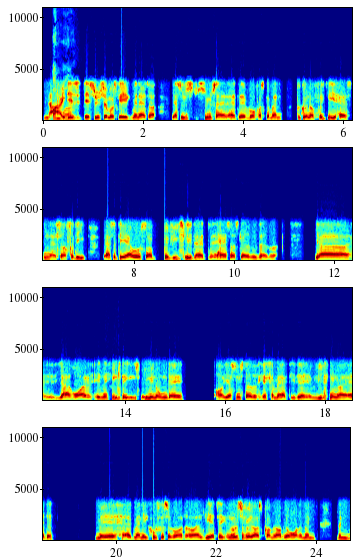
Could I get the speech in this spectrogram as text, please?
Nej, det, det synes jeg måske ikke, men altså, jeg synes, synes at, at, at hvorfor skal man begynde at frigive hassen, altså, fordi altså, det er jo så bevisligt, at has er skadeligt, altså. Jeg, jeg røg en hel del i mine unge dage, og jeg synes stadigvæk, jeg kan mærke de der virkninger af det, med at man ikke husker så godt, og alle de her ting. Nu er det selvfølgelig også kommet op i årene, men, men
